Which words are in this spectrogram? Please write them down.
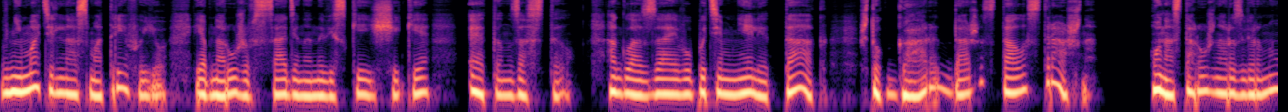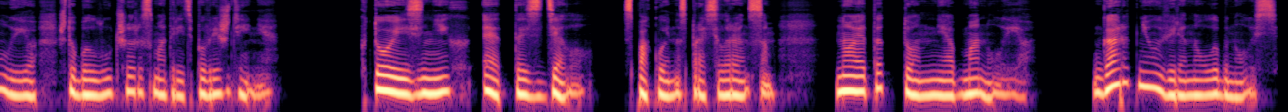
Внимательно осмотрев ее и обнаружив ссадины на виске и щеке, Этан застыл, а глаза его потемнели так, что Гаррет даже стало страшно. Он осторожно развернул ее, чтобы лучше рассмотреть повреждения. «Кто из них это сделал?» — спокойно спросил Ренсом, но этот тон не обманул ее. Гаррет неуверенно улыбнулась.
